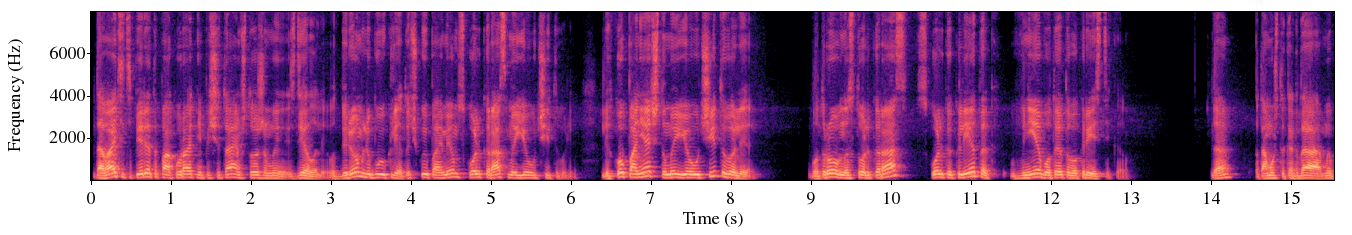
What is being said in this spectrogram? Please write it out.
Давайте теперь это поаккуратнее посчитаем, что же мы сделали. Вот берем любую клеточку и поймем, сколько раз мы ее учитывали. Легко понять, что мы ее учитывали вот ровно столько раз, сколько клеток вне вот этого крестика. Да? Потому что когда мы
